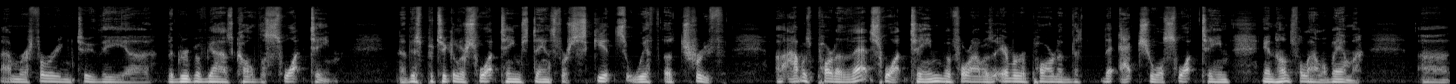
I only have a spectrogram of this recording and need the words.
I'm referring to the uh, the group of guys called the SWAT team. Now, this particular SWAT team stands for Skits with a Truth. Uh, I was part of that SWAT team before I was ever a part of the, the actual SWAT team in Huntsville, Alabama. Uh,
